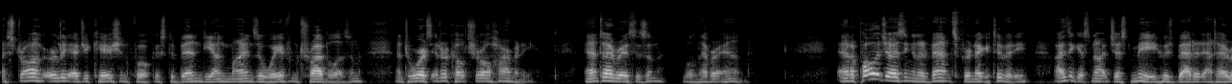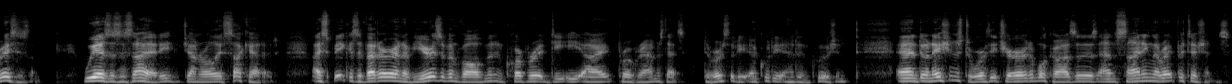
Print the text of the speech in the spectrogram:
a strong early education focus to bend young minds away from tribalism and towards intercultural harmony. Anti racism will never end. And apologizing in advance for negativity, I think it's not just me who's bad at anti racism. We as a society generally suck at it. I speak as a veteran of years of involvement in corporate DEI programs that's diversity, equity, and inclusion and donations to worthy charitable causes and signing the right petitions.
